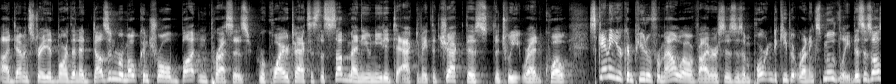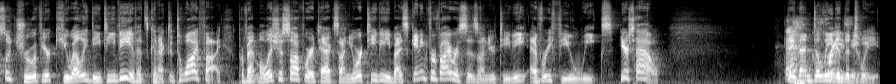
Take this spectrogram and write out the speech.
uh, demonstrated more than a dozen remote control button presses required to access the submenu needed to activate the check. This the tweet read, "quote Scanning your computer for malware viruses is important to keep it running smoothly. This is also true of your QLED TV if it's connected to Wi-Fi. Prevent malicious software attacks on your TV by scanning for viruses on your TV every few weeks. Here's how." They then deleted the tweet.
